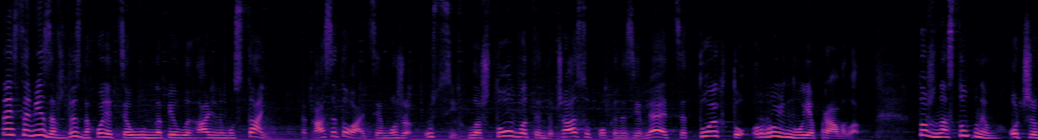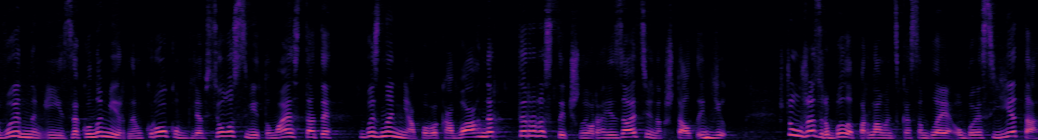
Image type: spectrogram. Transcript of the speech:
Та й самі завжди знаходяться у напівлегальному стані. Така ситуація може усіх влаштовувати до часу, поки не з'являється той, хто руйнує правила. Тож наступним очевидним і закономірним кроком для всього світу має стати визнання ПВК Вагнер терористичною організацією на кшталт ІДІЛ що вже зробила парламентська асамблея ОБСЄ та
